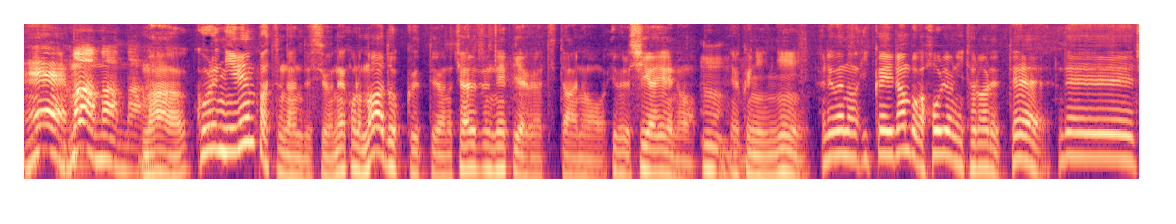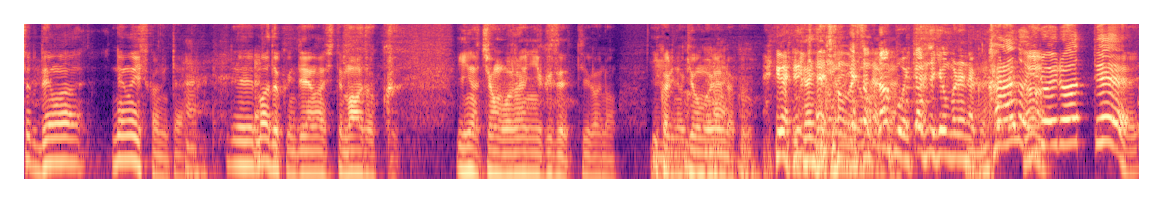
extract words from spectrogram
ねえ。まあまあまあ、まあこれ2連発なんですよね。このマードックっていうあのチャールズ・ネピアがやってたあのいわゆる CIA のうん。役人に、あれはあの一回ランボが捕虜に取られてでちょっと電話電話いいですかみたいな、はでマードックに電話してマードック命をもらいに行くぜっていうあの怒りの業務連絡、いやそう乱暴怒りの業務連絡。からのいろいろあって、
